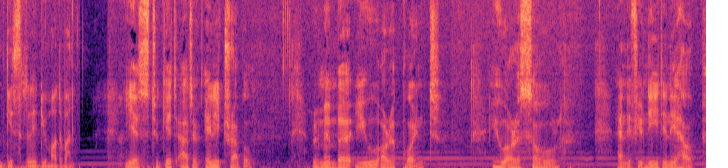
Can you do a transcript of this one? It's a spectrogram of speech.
this radio Madhuban. Yes, to get out of any trouble, remember you are a point, you are a soul, and if you need any help,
